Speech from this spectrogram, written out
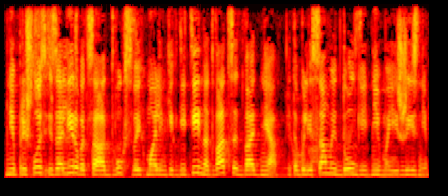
Мне пришлось изолироваться от двух своих маленьких детей на 22 дня. Это были самые долгие дни в моей жизни.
